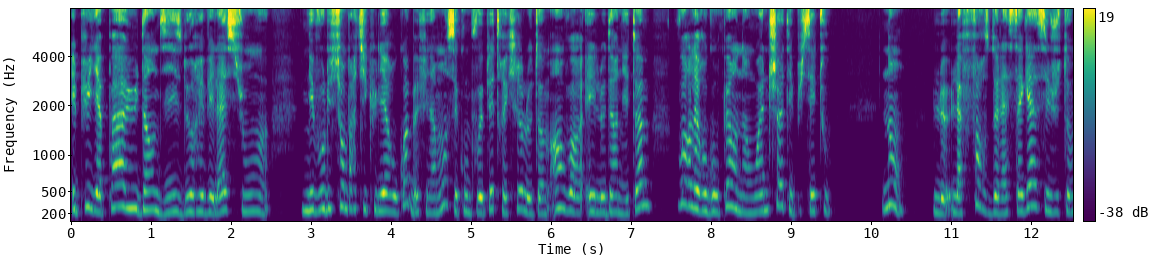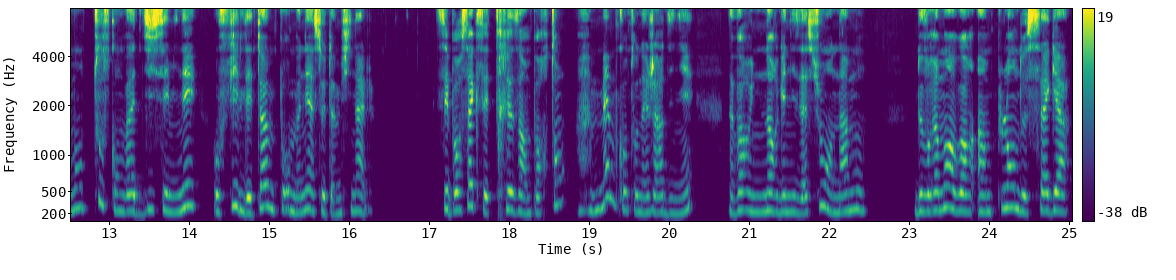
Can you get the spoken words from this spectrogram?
et puis il n'y a pas eu d'indices, de révélations, une évolution particulière ou quoi, bah finalement c'est qu'on pouvait peut-être écrire le tome 1 voire, et le dernier tome, voire les regrouper en un one-shot et puis c'est tout. Non, la force de la saga c'est justement tout ce qu'on va disséminer au fil des tomes pour mener à ce tome final. C'est pour ça que c'est très important, même quand on est jardinier, d'avoir une organisation en amont, de vraiment avoir un plan de saga,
